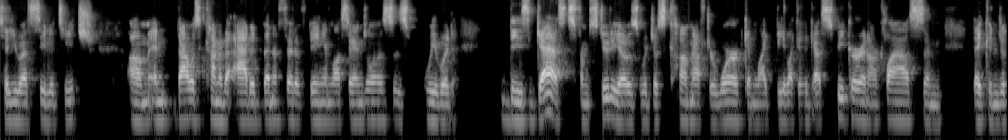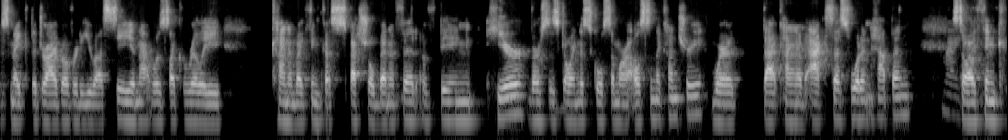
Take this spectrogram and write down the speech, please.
to USC to teach. Um, and that was kind of the added benefit of being in Los Angeles is we would these guests from studios would just come after work and like be like a guest speaker in our class and they can just make the drive over to USC and that was like really kind of I think a special benefit of being here versus going to school somewhere else in the country where that kind of access wouldn't happen. right. So I think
